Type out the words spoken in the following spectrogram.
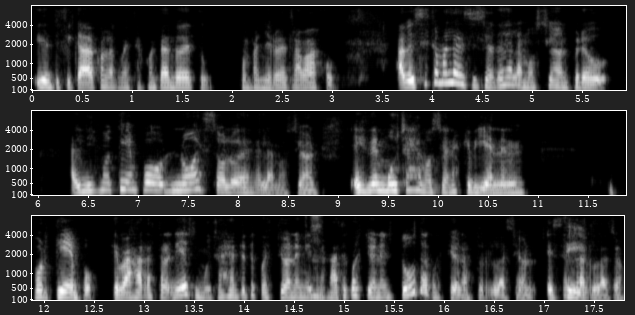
identificada con lo que me estás contando de tu compañero de trabajo, a veces tomas la decisión desde la emoción, pero al mismo tiempo no es solo desde la emoción, es de muchas emociones que vienen por tiempo, que vas a arrastrar. Y eso, mucha gente te cuestiona, mientras más te cuestionen, tú te cuestionas tu relación. Esa es la relación.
